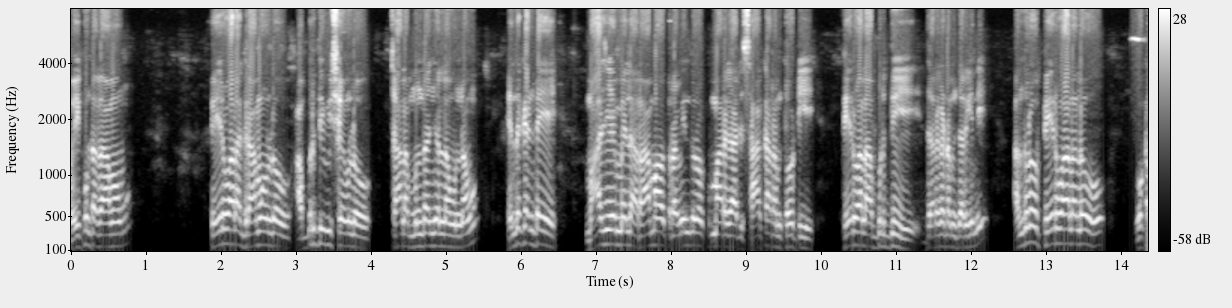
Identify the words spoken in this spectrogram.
వైకుంఠధామము పేరువాల గ్రామంలో అభివృద్ధి విషయంలో చాలా ముందంజల్లో ఉన్నాము. ఎందుకంటే మాజీ ఎమ్మెల్యే రామావతి రవీంద్ర కుమార్ గారి సహకారంతో పేరువాల అభివృద్ధి జరగడం జరిగింది. అందులో పేరువాలలో ఒక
